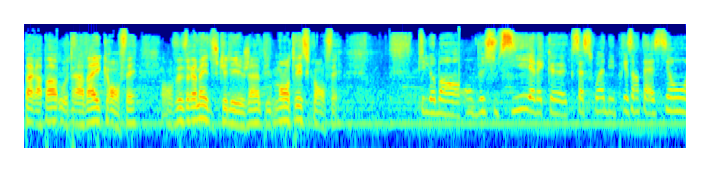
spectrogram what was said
par rapport au travail qu'on fait. On veut vraiment éduquer les gens puis montrer ce qu'on fait. Puis là, on veut s'outiller avec que ce soit des présentations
